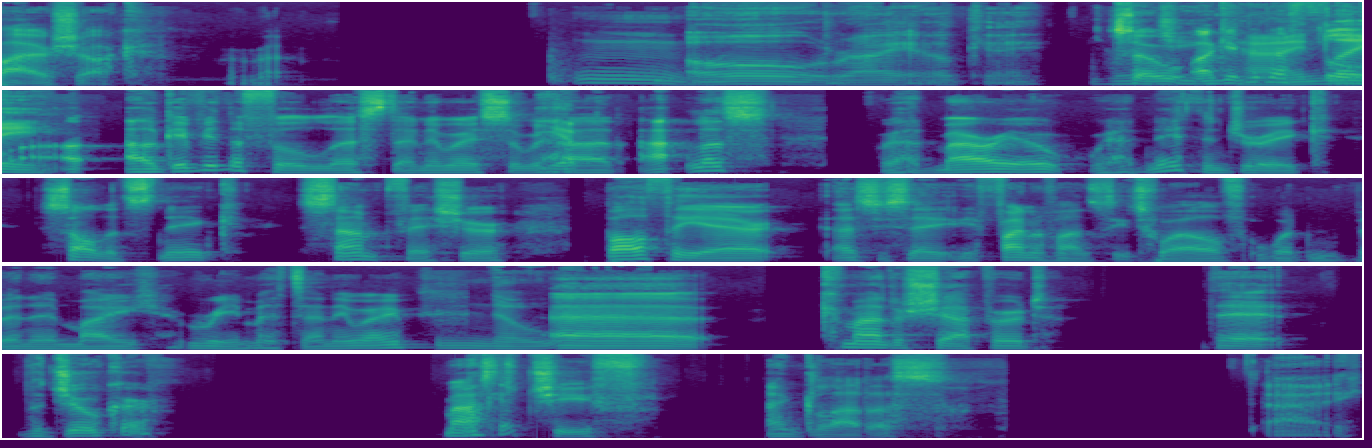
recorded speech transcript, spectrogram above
Bioshock. Remember. Mm, Oh, right. Okay. would So I'll give you the full. I'll, I'll give you the full list anyway. So we Yep. had Atlas, we had Mario, we had Nathan Drake, Solid Snake, Sam Fisher, Balthier. As you say, Final Fantasy twelve wouldn't have been in my remit anyway. No. Uh, Commander Shepard, the the Joker, Master Chief, and GLaDOS. Aye.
